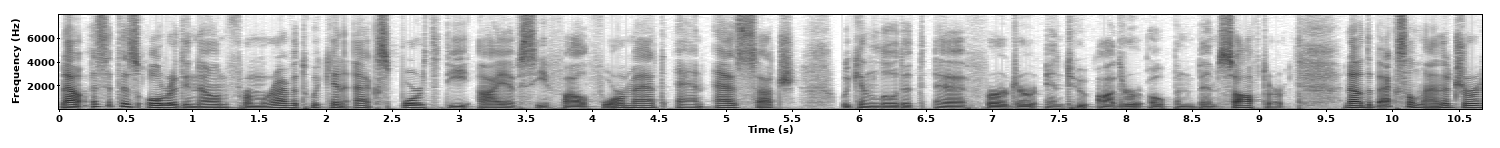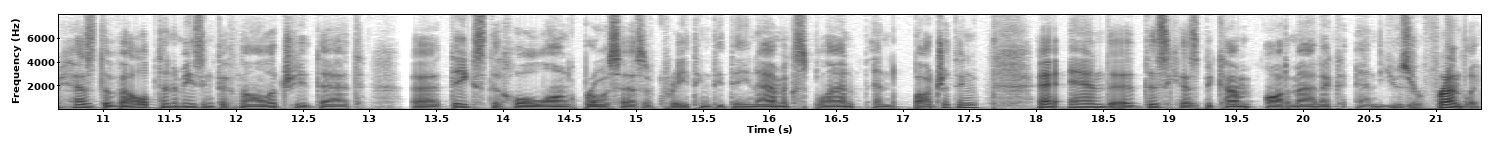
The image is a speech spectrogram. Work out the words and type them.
Now, as it is already known from Revit, we can export the IFC file format and as such, we can load it uh, further into other OpenBIM software. Now, the Bexel Manager has developed an amazing technology that uh, takes the whole long process of creating the dynamics plan and budgeting, and uh, this has become automatic and user friendly.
